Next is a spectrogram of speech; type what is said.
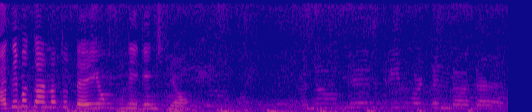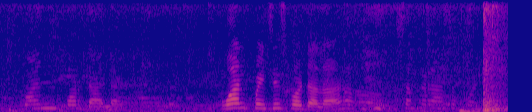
Ate, magkano to, te, yung leggings nyo? Ano, 3 for 10 dollar, 1 for dollar. One princess for dollar. Oo, isang piraso for dollar.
